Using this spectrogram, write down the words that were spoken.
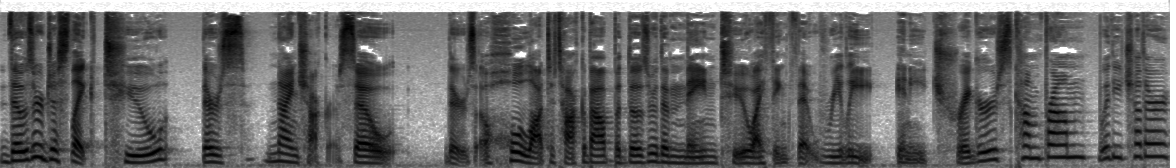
those are just like two. There's nine chakras. So there's a whole lot to talk about, but those are the main two I think that really any triggers come from with each other.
